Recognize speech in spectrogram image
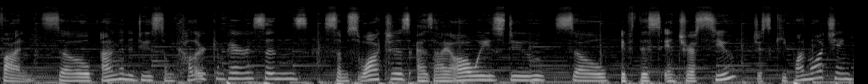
fun. So I'm going to do some color comparisons, some swatches as I always do so if this interests you, just keep on watching.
